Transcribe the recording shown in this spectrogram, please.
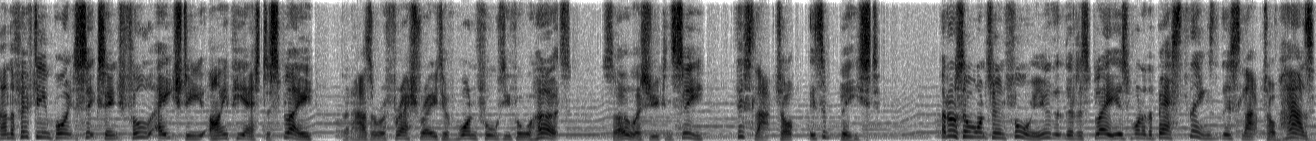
and the 15.6-inch Full HD IPS display that has a refresh rate of 144Hz, so as you can see, this laptop is a beast. I'd also want to inform you that the display is one of the best things that this laptop has,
